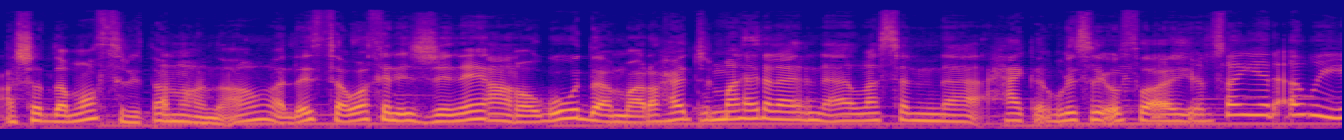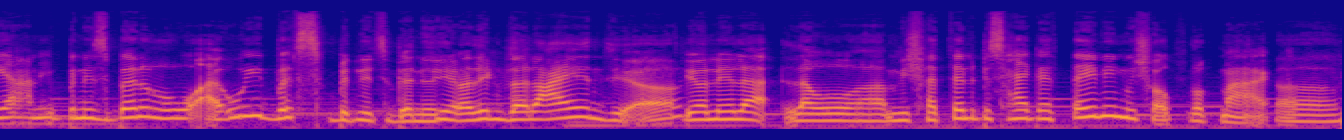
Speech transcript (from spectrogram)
عشان ده مصري طبعا. آه لسه واخد الجينات موجودة ما راحتش. مثلا مثلا حاجة لسه قصير. قصير قوي يعني بالنسبة له هو قوي بس بالنسبة لي يعني ده العادي. آه. يقول لي لا لو مش هتلبس حاجة تاني مش هفرق معاك. آه.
